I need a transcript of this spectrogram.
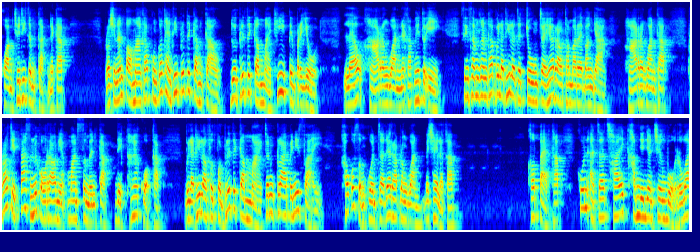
ความเชื่อที่จำกัดนะครับเพราะฉะนั้นต่อมาครับคุณก็แทนที่พฤติกรรมเก่า ด้วยพฤติกรรมใหม่ที่เป็นประโยชน์ แล้วหารางวัลนะครับให้ตัวเอง สิ่งสำคัญครับเวลาที่เราจะจูงใจให้เราทำอะไรบางอย่าง หารางวัลครับ เพราะจิตใต้สำนึกของเราเนี่ยมันเสมือนกับเด็กห้าขวบครับ เวลาที่เราฝึกฝนพฤติกรรมใหม่ จนกลายเป็นนิสัย เขาก็สมควรจะได้รับรางวัลไม่ใช่เหรอครับ ข้อ 8 ครับ คุณอาจจะใช้คำยืนยันเชิงบวกหรือว่า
